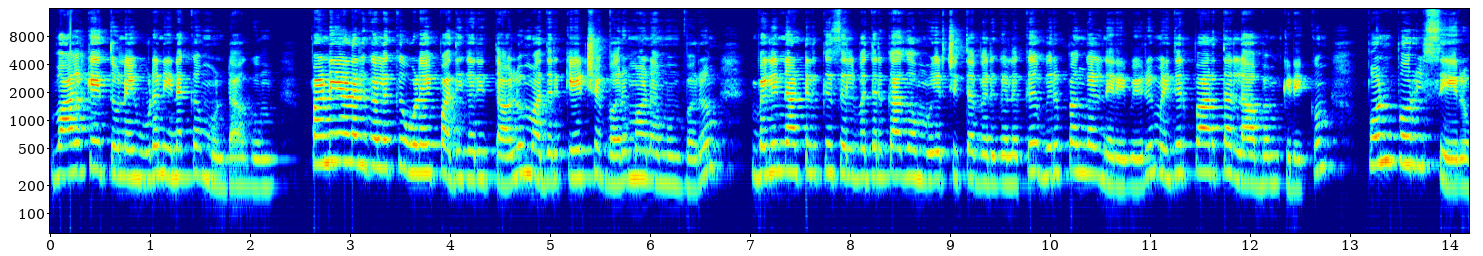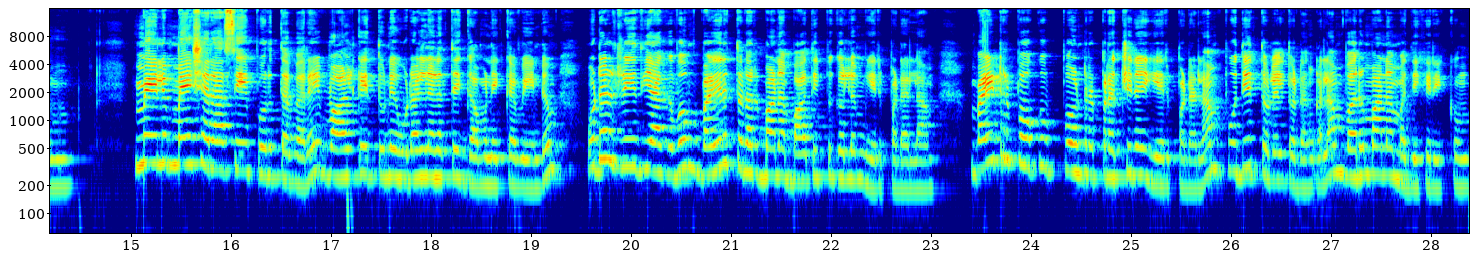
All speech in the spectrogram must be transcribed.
வாழ்க்கை துணையுடன் இணக்கம் உண்டாகும். பணியாளர்களுக்கு உழைப்பு அதிகரித்தாலும் அதற்கேற்ற வருமானமும் வரும். வெளிநாட்டிற்கு செல்வதற்காக முயற்சித்தவர்களுக்கு விருப்பங்கள் நிறைவேறும். எதிர்பார்த்த லாபம் கிடைக்கும். பொன்பொருள் சேரும். மேலும் மேஷராசியை பொறுத்தவரை வாழ்க்கை துணை உடல் நலத்தை கவனிக்க வேண்டும். உடல் ரீதியாகவும் வயிறு தொடர்பான பாதிப்புகளும் ஏற்படலாம். வயிற்றுப்போக்கு போன்ற பிரச்சனை ஏற்படலாம். புதிய தொழில் தொடங்கலாம். வருமானம் அதிகரிக்கும்.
